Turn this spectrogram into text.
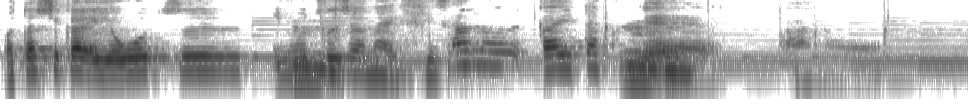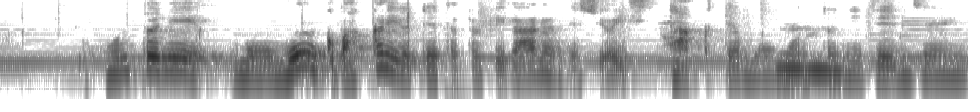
私が腰痛腰痛じゃない、膝のが痛くて、本当にもう文句ばっかり言ってた時があるんですよ。痛くてもう本当に全然、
